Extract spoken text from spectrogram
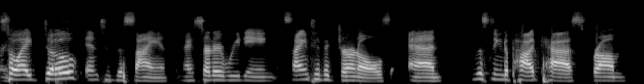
Right. So I dove into the science and I started reading scientific journals and listening to podcasts from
